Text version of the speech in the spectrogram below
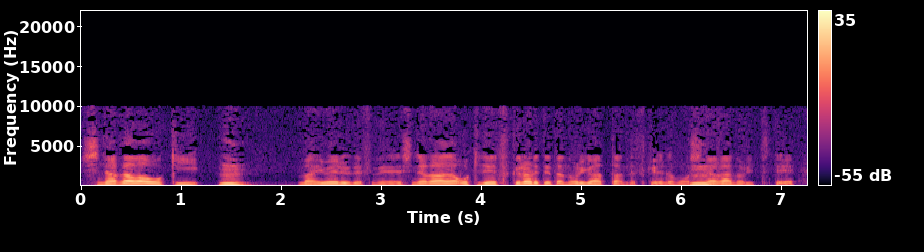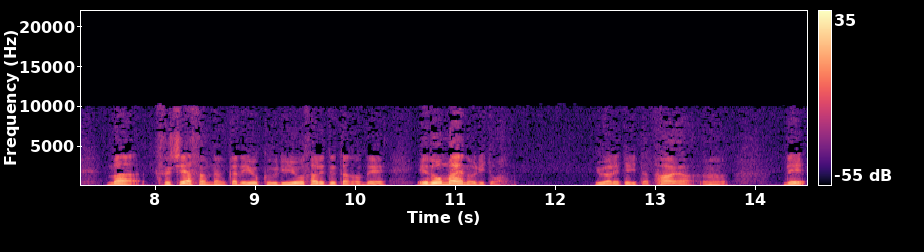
品川沖、うん。まあ、いわゆるですね、品川沖で作られてた海苔があったんですけれども、ん品川海苔って言って、まあ、寿司屋さんなんかでよく利用されてたので、江戸前海苔と言われていたと。はいはいうん。で、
